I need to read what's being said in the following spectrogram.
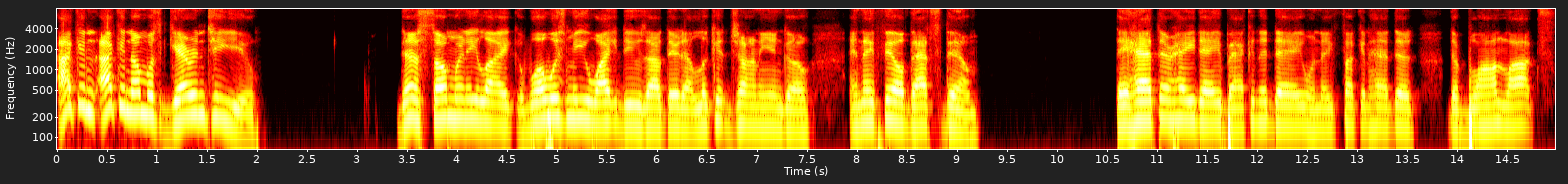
I can I can almost guarantee you there's so many like what was me white dudes out there that look at Johnny and go and they feel that's them. They had their heyday back in the day when they fucking had their their blonde locks.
